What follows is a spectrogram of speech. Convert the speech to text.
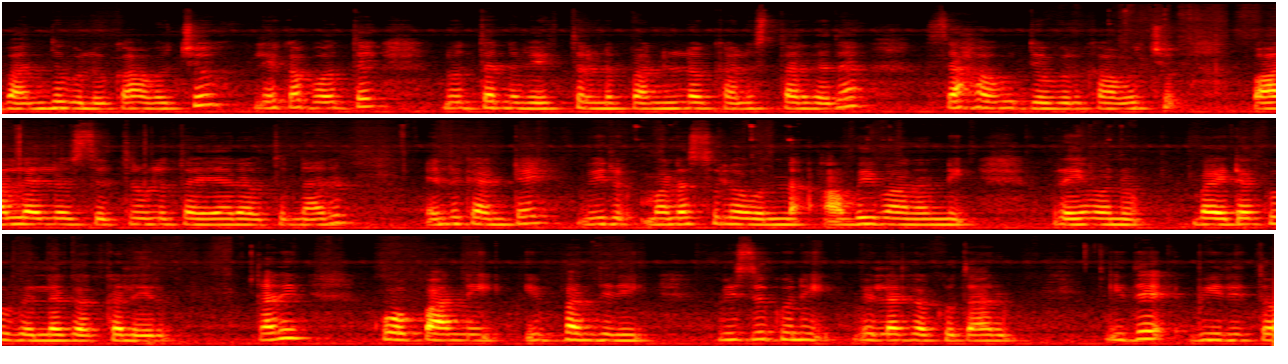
బంధువులు కావచ్చు లేకపోతే నూతన వ్యక్తులను పనుల్లో కలుస్తారు కదా సహ ఉద్యోగులు కావచ్చు. వాళ్ళల్లో శత్రువులు తయారవుతున్నారు. ఎందుకంటే వీరు మనసులో ఉన్న అభిమానాన్ని ప్రేమను బయటకు వెళ్ళగక్కలేరు. కానీ కోపాన్ని ఇబ్బందిని విసుగుని వెళ్ళగక్కుతారు. ఇదే వీరితో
